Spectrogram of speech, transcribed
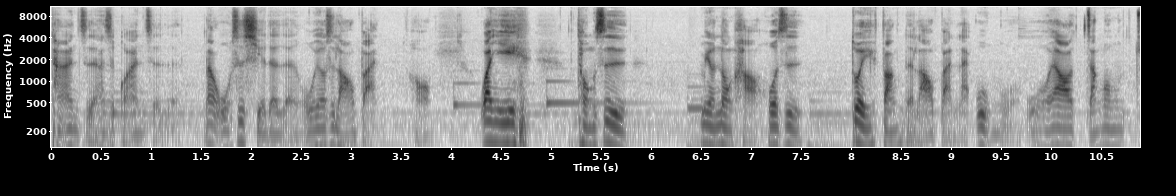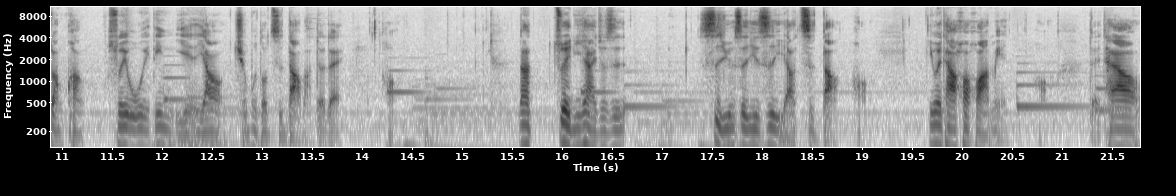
谈案子的还是管案子的人。那我是写的人，我又是老板，好，万一 同事没有弄好，或是对方的老板来问我，我要掌控状况，所以我一定也要全部都知道嘛，对不对？好，那最厉害就是。视觉设计师也要知道，哈，因为他要画画面，哈，对，他要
